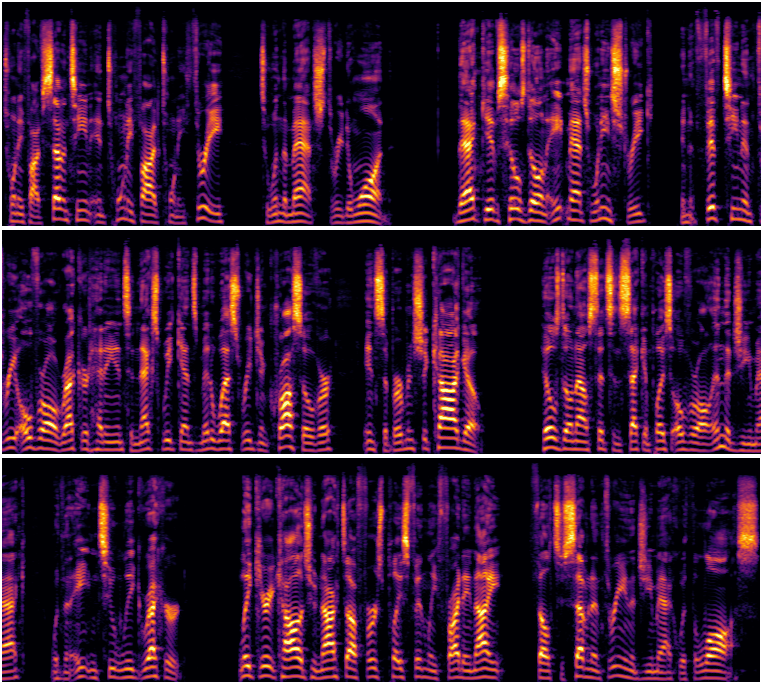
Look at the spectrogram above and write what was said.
25 17, and 25 23 to win the match 3 1. That gives Hillsdale an eight match winning streak and a 15 3 overall record heading into next weekend's Midwest Region crossover in suburban Chicago. Hillsdale now sits in second place overall in the GMAC with an 8 and 2 league record. Lake Erie College, who knocked off first place Findlay Friday night, fell to 7 and 3 in the GMAC with the loss.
